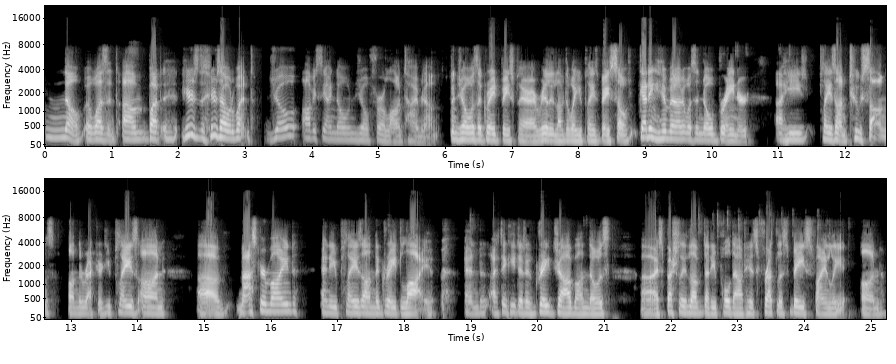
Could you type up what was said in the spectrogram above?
No, it wasn't. Um, but here's the here's how it went. Joe, obviously, I known Joe for a long time now, and Joe was a great bass player. I really love the way he plays bass. So getting him on it was a no brainer. Uh, he plays on two songs on the record. He plays on uh, Mastermind and he plays on The Great Lie, and I think he did a great job on those. Uh, I especially loved that he pulled out his fretless bass finally on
